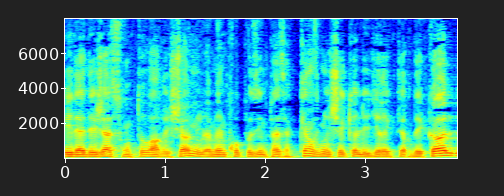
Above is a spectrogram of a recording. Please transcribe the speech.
Il a déjà son Torah Rishon, il a même proposé une place à 15 000 shekels du directeur d'école,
